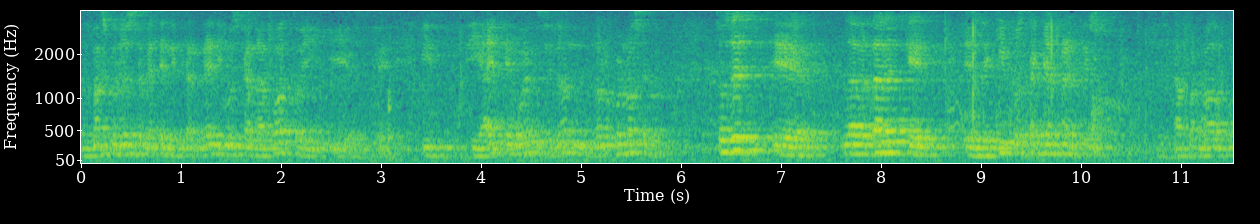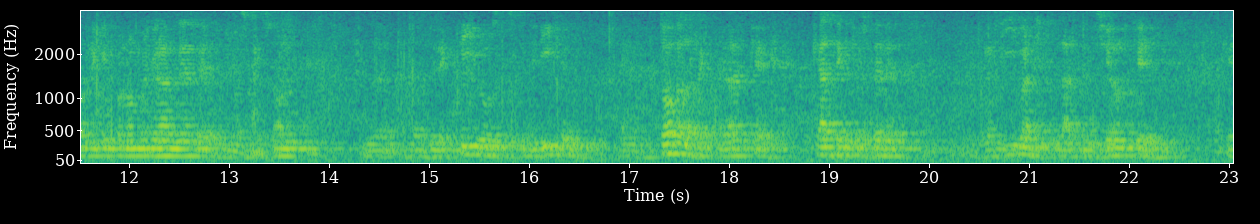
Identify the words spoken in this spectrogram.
Los más curiosos se meten en internet y buscan la foto y, este, y si hay, qué bueno, si no, no lo conocen. Entonces, eh, la verdad es que el equipo está aquí al frente, está formado por un equipo no muy grande de los que son los directivos, los que dirigen eh, todas las actividades que, que hacen que ustedes reciban la atención que, que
